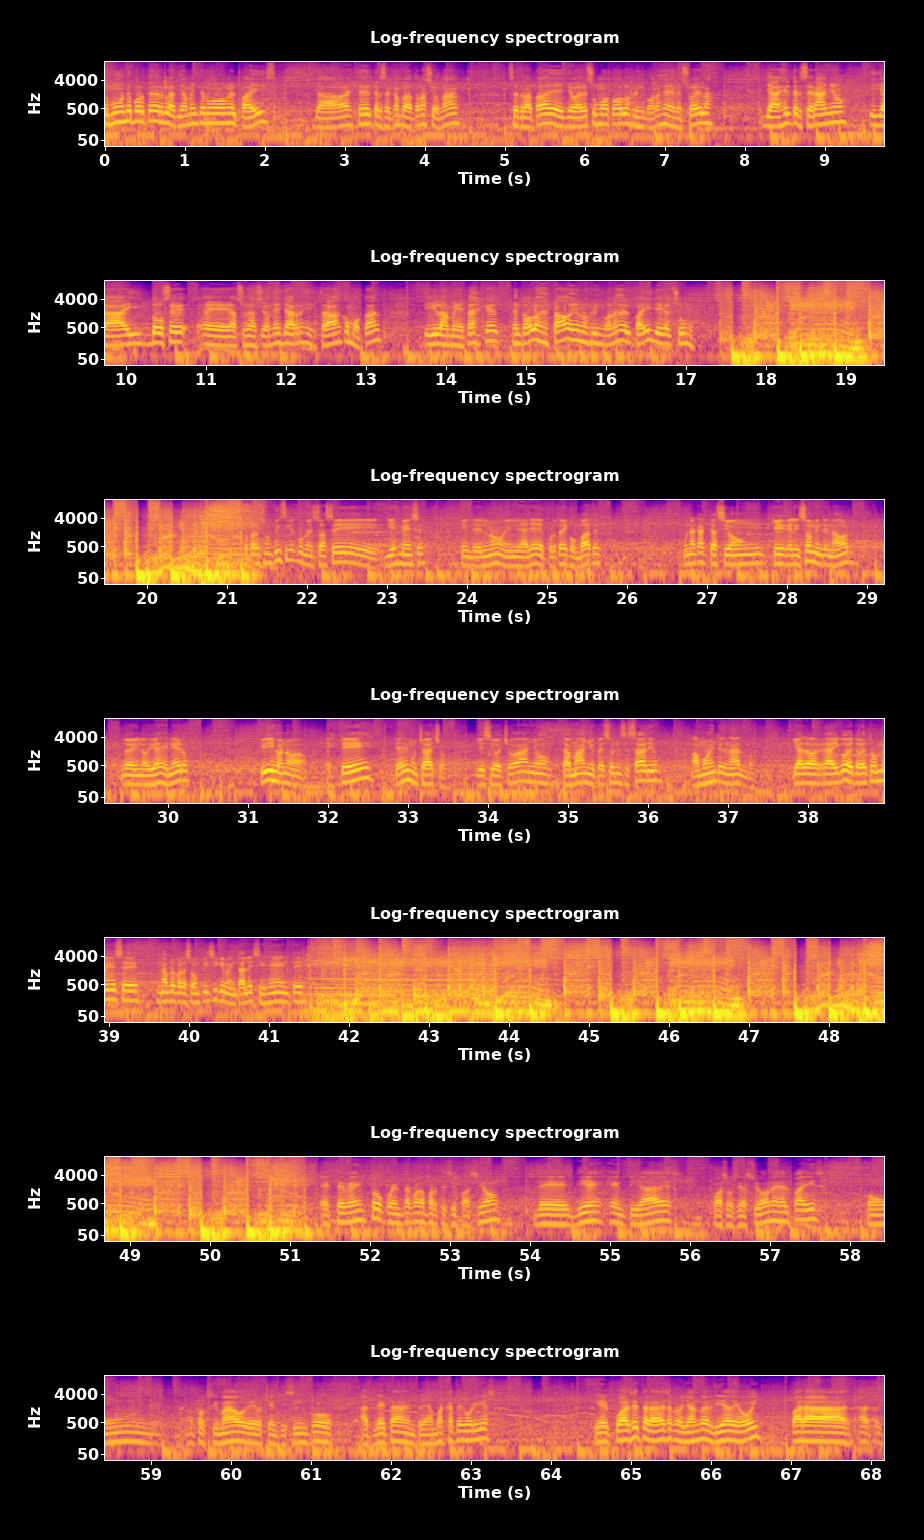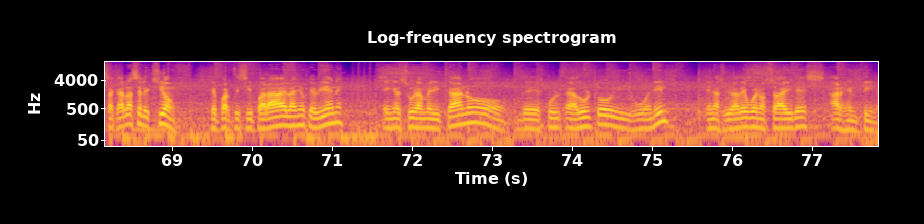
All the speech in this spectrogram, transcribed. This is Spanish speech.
Somos un deporte relativamente nuevo en el país, ya este es el tercer campeonato nacional, se trata de llevar el sumo a todos los rincones de Venezuela, ya es el tercer año y ya hay 12 eh, asociaciones ya registradas como tal y la meta es que en todos los estados y en los rincones del país llegue el sumo. La preparación física comenzó hace 10 meses que entré en el área de deporte de combate. Una captación que realizó mi entrenador en los días de enero y dijo, no, este, este es el muchacho, 18 años, tamaño y peso necesario, vamos a entrenarlo. Y a lo arraigo de todos estos meses, una preparación física y mental exigente. Este evento cuenta con la participación de 10 entidades o asociaciones del país con un aproximado de 85 atletas entre ambas categorías y el cual se estará desarrollando el día de hoy para sacar la selección que participará el año que viene en el suramericano de adulto y juvenil en la ciudad de Buenos Aires, Argentina.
